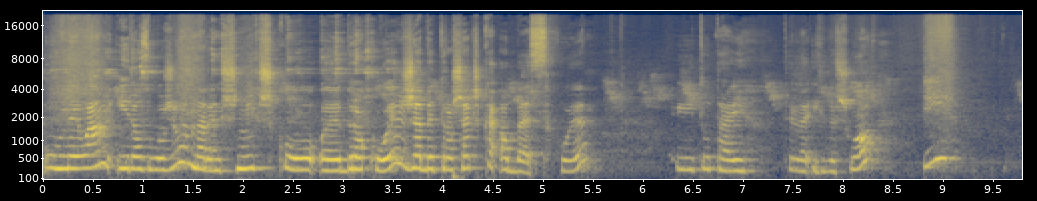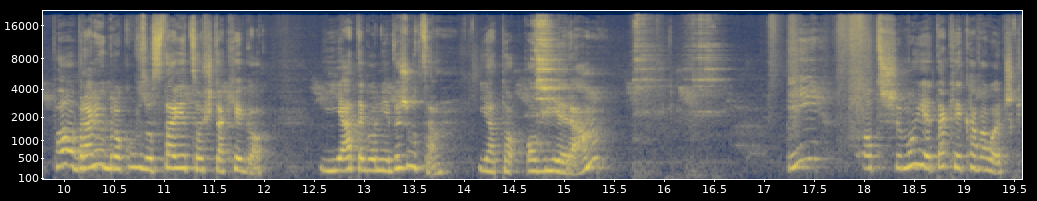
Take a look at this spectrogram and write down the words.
umyłam i rozłożyłam na ręczniczku y, brokuły, żeby troszeczkę obeschły. I tutaj tyle ich wyszło. I po obraniu broków zostaje coś takiego. Ja tego nie wyrzucam. Ja to obieram i otrzymuję takie kawałeczki.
